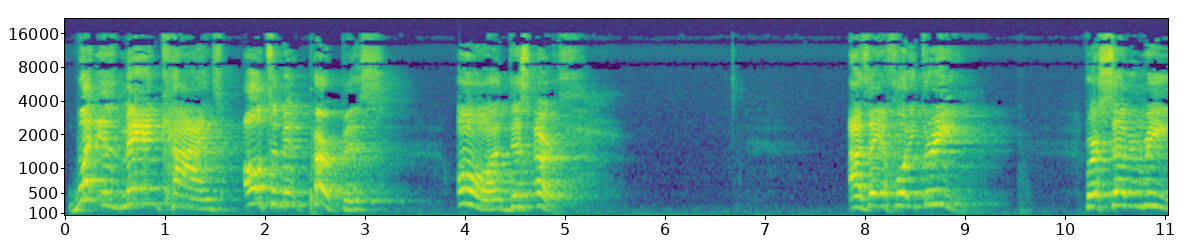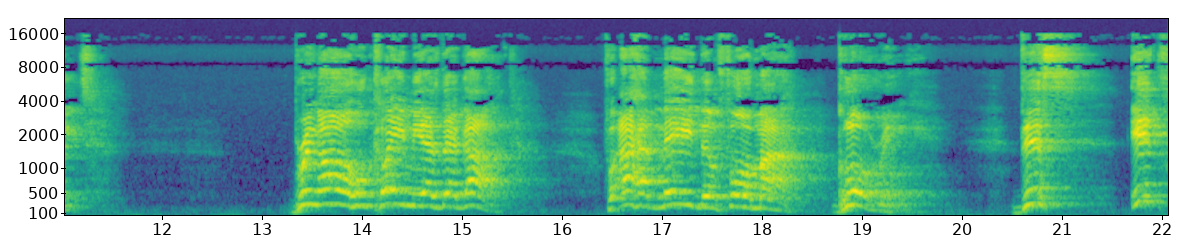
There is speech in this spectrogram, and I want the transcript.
What is mankind's ultimate purpose on this earth? Isaiah 43, verse 7 reads, Bring all who claim me as their God, for I have made them for my glory. This, it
